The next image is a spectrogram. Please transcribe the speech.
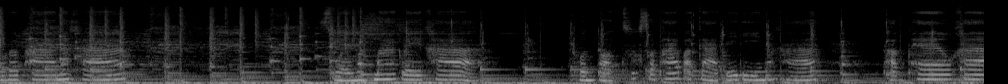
โหระพานะคะ สวยมากๆเลยค่ะ ทนต่อทุกสภาพอากาศได้ดีนะคะผักแพรวค่ะ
